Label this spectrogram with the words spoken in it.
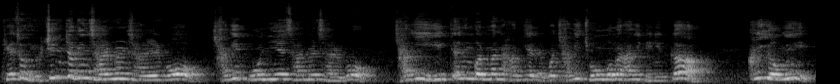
계속 육신적인 삶을 살고 자기 본의의 삶을 살고 자기 이익되는 것만 하게 되고 자기 좋은 것만 하게 되니까 그 영이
